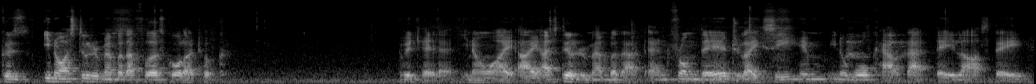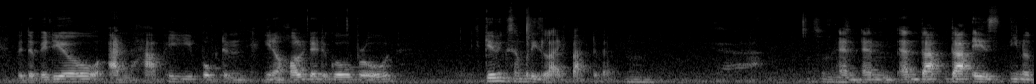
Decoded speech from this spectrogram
because you know I still remember that first call I took with Taylor. You know, I, I, I still remember that. And from there to like see him, you know, walk out that day, last day, with the video and happy, booked an, you know, holiday to go abroad, giving somebody's life back to them. Mm. That's amazing. And, and, and that, that is, you know,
